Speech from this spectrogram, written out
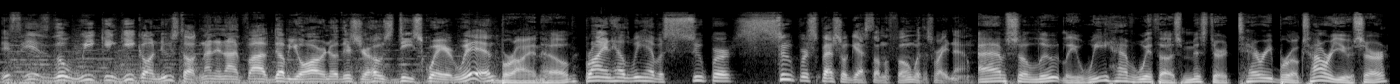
This is the Week in Geek on News Talk 99.5 WRNO. This is your host, D Squared with Brian Held. Brian Held. We have a super, super special guest on the phone with us right now. Absolutely. We have with us Mr. Terry Brooks. How are you, sir?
